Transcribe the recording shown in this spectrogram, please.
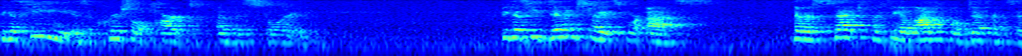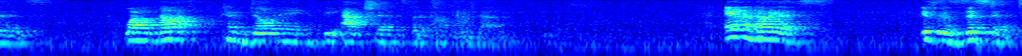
Because he is a crucial part of this story. Because he demonstrates for us the respect for theological differences while not condoning the actions that accompany them. Ananias is resistant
